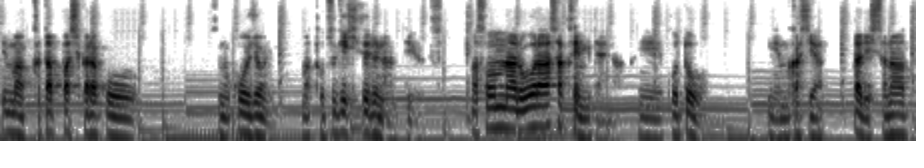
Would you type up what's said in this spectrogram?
で、まあ、片っ端からこう、その工場に、まあ、突撃するなんていう、まあ、そんなローラー作戦みたいな、えー、ことを、えー、昔やったりしたなと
